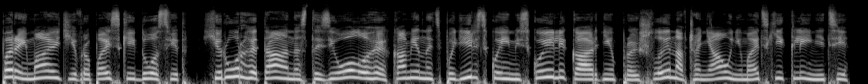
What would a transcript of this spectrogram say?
Переймають європейський досвід. Хірурги та анестезіологи Кам'янець-Подільської міської лікарні пройшли навчання у німецькій клініці.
